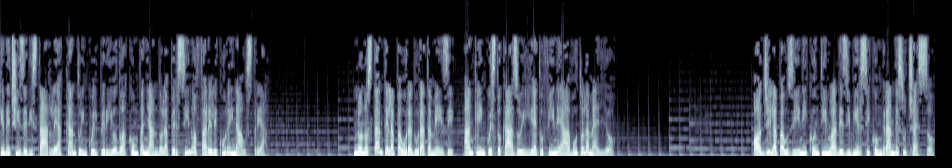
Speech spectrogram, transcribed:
che decise di starle accanto in quel periodo accompagnandola persino a fare le cure in Austria. Nonostante la paura durata mesi, anche in questo caso il lieto fine ha avuto la meglio. Oggi la Pausini continua ad esibirsi con grande successo.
